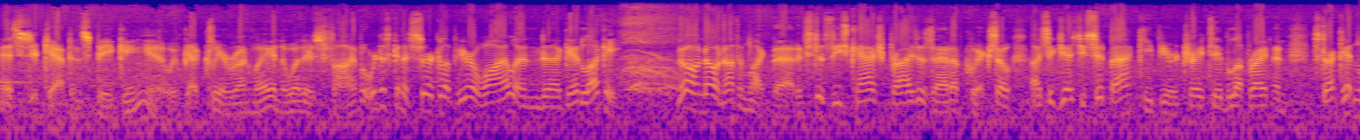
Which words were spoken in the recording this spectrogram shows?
This is your captain speaking. Uh, we've got clear runway and the weather's fine, but we're just going to circle up here a while and uh, get lucky. No, no, nothing like that. It's just these cash prizes add up quick. So I suggest you sit back, keep your tray table upright, and start getting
